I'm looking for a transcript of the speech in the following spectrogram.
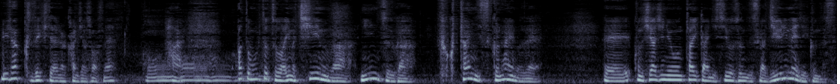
リラックスできたような感じがしますね。ははい、あともう一つは今チームが人数が極端に少ないので、えーこの東日本大会に出場するんですが12名で行くんです。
